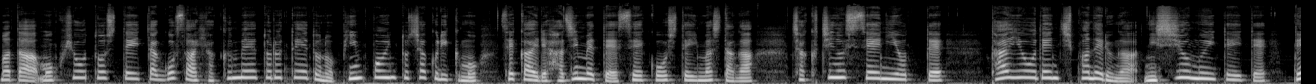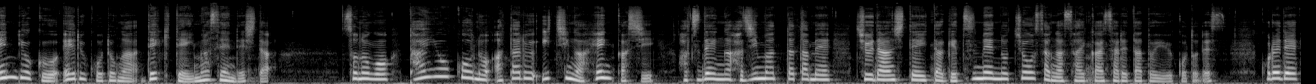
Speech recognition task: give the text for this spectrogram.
また、目標としていた誤差100メートル程度のピンポイント着陸も世界で初めて成功していましたが、着地の姿勢によって太陽電池パネルが西を向いていて電力を得ることができていませんでした。その後、太陽光の当たる位置が変化し、発電が始まったため、中断していた月面の調査が再開されたということです。これで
